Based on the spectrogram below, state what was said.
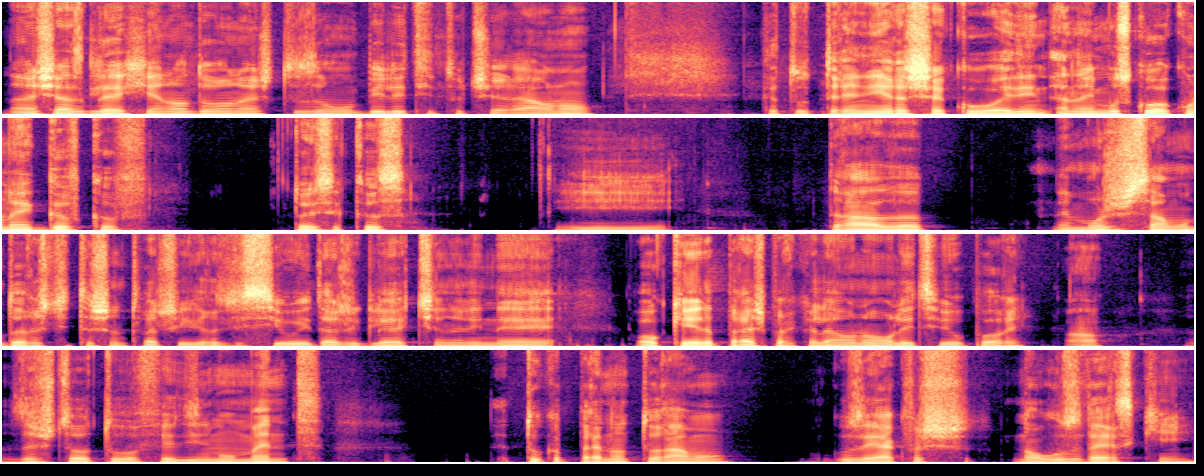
Знаеш, аз гледах едно друго нещо за мобилитито, че реално като тренираш, ако един, а не мускул, ако не е гъвкав, той се къса. И трябва да не можеш само да разчиташ на това, че играш сила и даже гледах, че нали, не е окей да правиш прекалено много лицеви опори, Ага. защото в един момент тук предното рамо го заякваш много зверски,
